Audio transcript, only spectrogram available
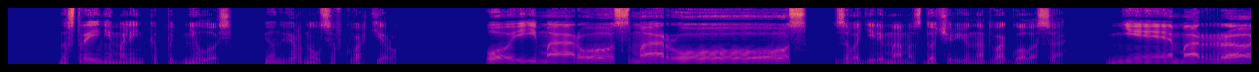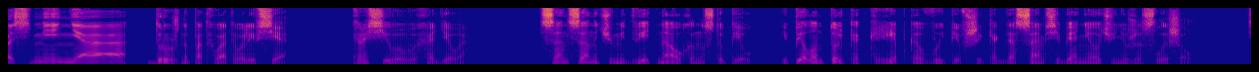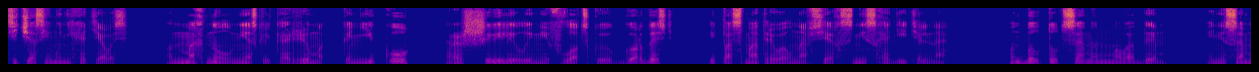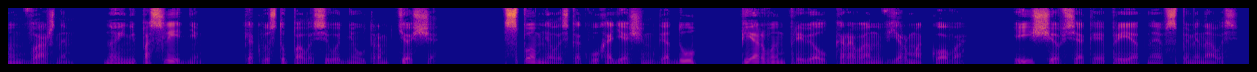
Настроение маленько поднялось, и он вернулся в квартиру. «Ой, мороз, мороз!» — заводили мама с дочерью на два голоса. «Не морозь меня!» — дружно подхватывали все. Красиво выходило. Сан Санычу медведь на ухо наступил, и пел он только крепко выпивший, когда сам себя не очень уже слышал. Сейчас ему не хотелось. Он махнул несколько рюмок коньяку, расшевелил ими флотскую гордость и посматривал на всех снисходительно. Он был тут самым молодым и не самым важным, но и не последним как выступала сегодня утром теща. Вспомнилось, как в уходящем году первым привел караван в Ермакова. И еще всякое приятное вспоминалось.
